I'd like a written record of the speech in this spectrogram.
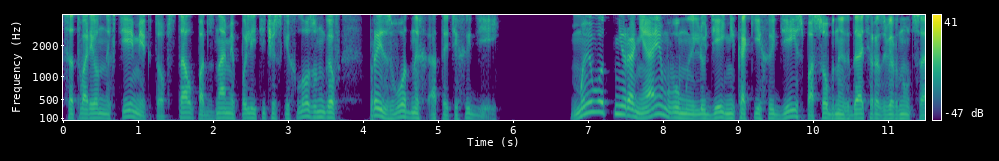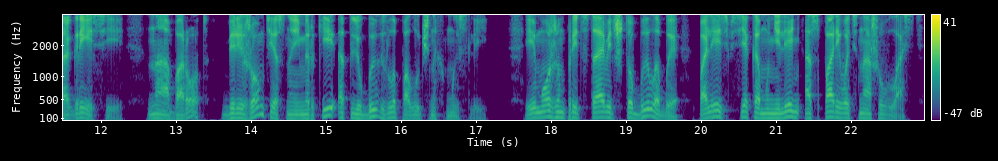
сотворенных теми, кто встал под знамя политических лозунгов, производных от этих идей. Мы вот не роняем в умы людей никаких идей, способных дать развернуться агрессии. Наоборот, бережем тесные мирки от любых злополучных мыслей. И можем представить, что было бы, полезь все, кому не лень, оспаривать нашу власть.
